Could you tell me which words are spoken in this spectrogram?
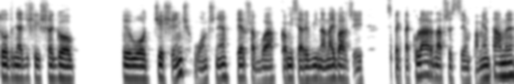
do dnia dzisiejszego było 10 łącznie. Pierwsza była komisja Rywina, najbardziej spektakularna, wszyscy ją pamiętamy.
